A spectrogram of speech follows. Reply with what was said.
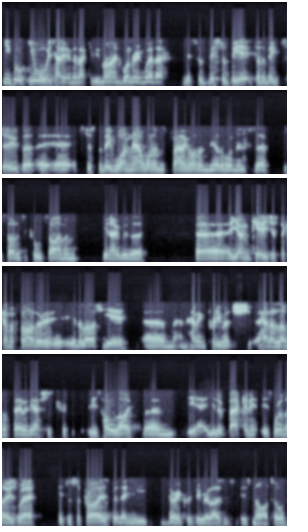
you you always had it in the back of your mind, wondering whether this would this would be it for the big two. But uh, uh it's just the big one now. One of them's ploughing on, and the other one has uh, decided to call time. And you know, with a uh, a young kid. He's just become a father in the last year, um, and having pretty much had a love affair with the Ashes his whole life. Um, yeah, you look back and it, it's one of those where it's a surprise, but then you very quickly realise it's, it's not at all.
